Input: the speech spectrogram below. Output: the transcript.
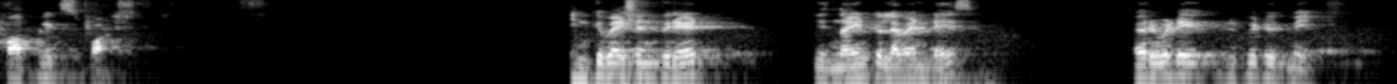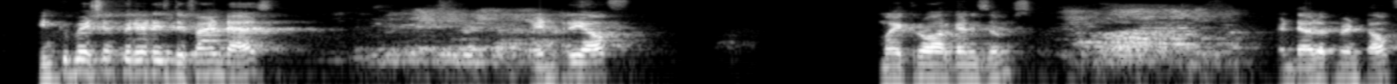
Koplik spots. Incubation period is 9 to 11 days. Everybody repeat with me. Incubation period is defined as entry of microorganisms and development of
